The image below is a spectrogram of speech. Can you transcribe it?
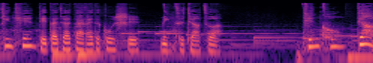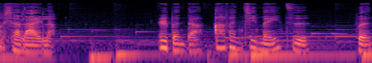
今天给大家带来的故事名字叫做《天空掉下来了》。日本的阿万纪美子文，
